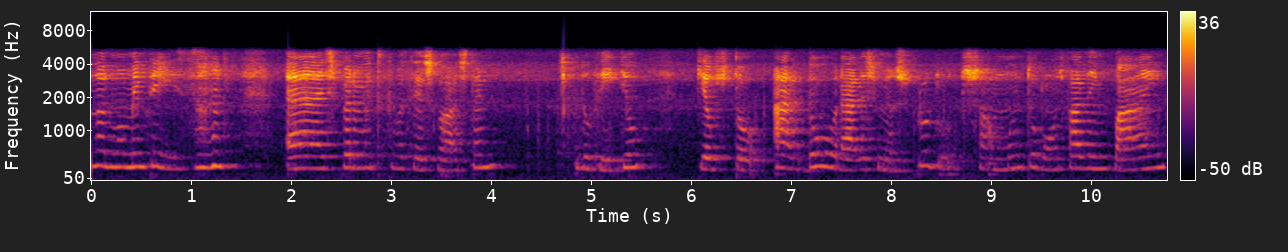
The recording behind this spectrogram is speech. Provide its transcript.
normalmente é isso. Uh, espero muito que vocês gostem do vídeo, que eu estou a adorar os meus produtos, são muito bons, fazem bem.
